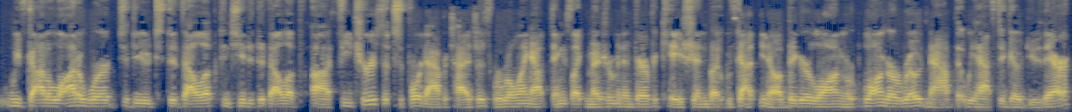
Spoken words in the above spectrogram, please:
We've got a lot of work to do to develop, continue to develop uh, features that support advertisers. We're rolling out things like measurement and verification, but we've got you know a bigger, long, longer roadmap that we have to go do there.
